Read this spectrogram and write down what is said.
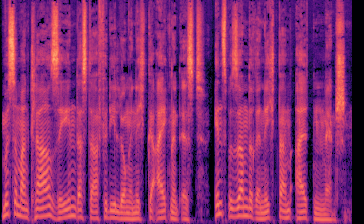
müsse man klar sehen, dass dafür die Lunge nicht geeignet ist, insbesondere nicht beim alten Menschen.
